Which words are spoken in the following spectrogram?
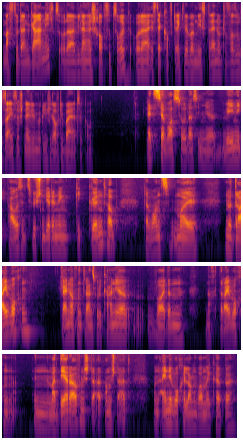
machst du dann gar nichts oder wie lange schraubst du zurück oder ist der Kopf direkt wieder beim nächsten Rennen und du versuchst eigentlich so schnell wie möglich wieder auf die Beine zu kommen? Letztes Jahr war es so, dass ich mir wenig Pause zwischen die Rennen gegönnt habe. Da waren es mal nur drei Wochen. Gleich nach dem Transvulkanier war ich dann nach drei Wochen in Madeira Start, am Start. Und eine Woche lang war mein Körper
